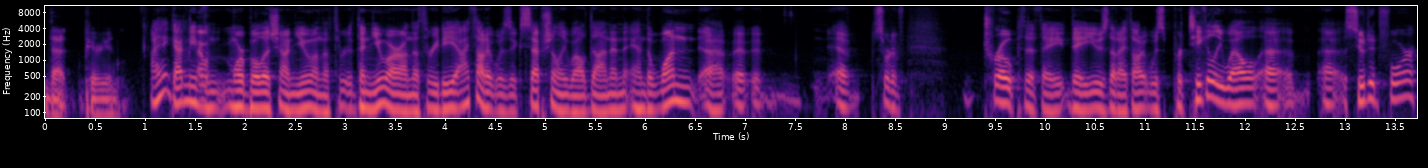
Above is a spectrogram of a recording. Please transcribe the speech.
that period. I think I'm even more bullish on you on the th- than you are on the 3D. I thought it was exceptionally well done, and and the one uh, uh, uh, sort of trope that they they use that I thought it was particularly well uh, uh, suited for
